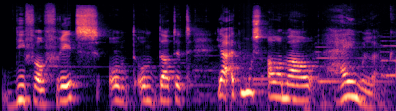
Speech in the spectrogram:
die van Frits, om, omdat het, ja, het moest allemaal heimelijk.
